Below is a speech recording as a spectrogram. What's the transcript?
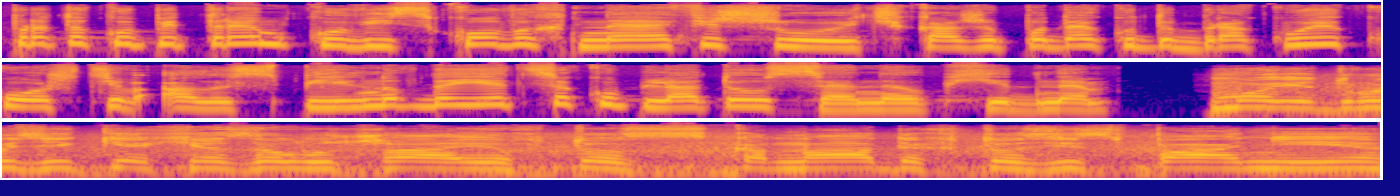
Про таку підтримку військових не афішують. каже, подекуди бракує коштів, але спільно вдається купляти усе необхідне. Мої друзі, яких я залучаю, хто з Канади, хто з Іспанії.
